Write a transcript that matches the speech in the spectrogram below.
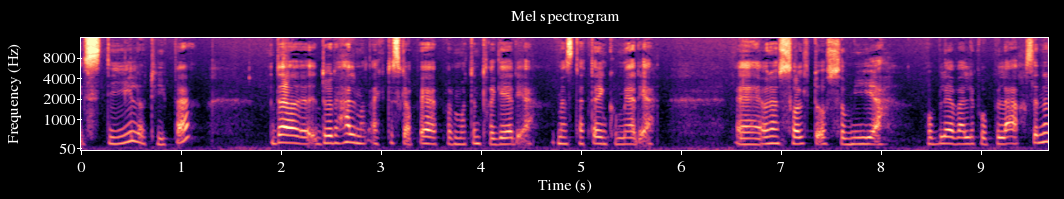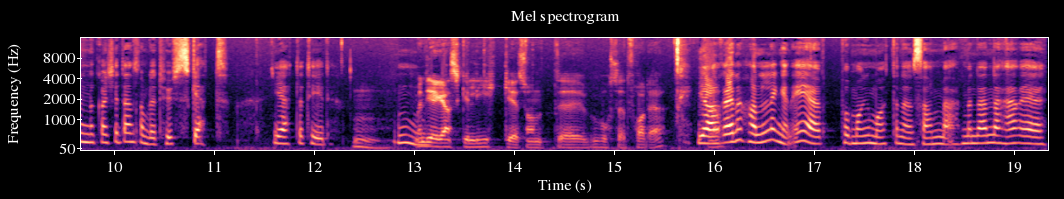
i stil og type. Der Drude Helmers ekteskap er på en måte en tragedie, mens dette er en komedie. Eh, og den solgte også mye og ble veldig populær. Så den er kanskje den som ble husket i ettertid. Mm. Mm. Men de er ganske like, sånt, eh, bortsett fra det? Ja, rene handlingen er på mange måter den samme, men denne her er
